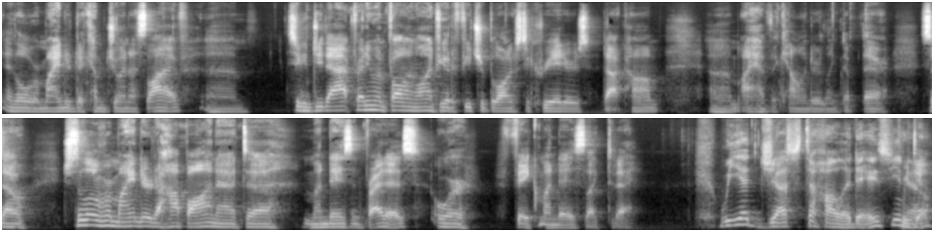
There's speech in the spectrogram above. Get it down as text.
a little reminder to come join us live. Um, so you can do that for anyone following along. If you go to futurebelongstocreators.com, um, I have the calendar linked up there. So just a little reminder to hop on at uh, Mondays and Fridays or fake Mondays like today. We adjust to holidays, you We know. do.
